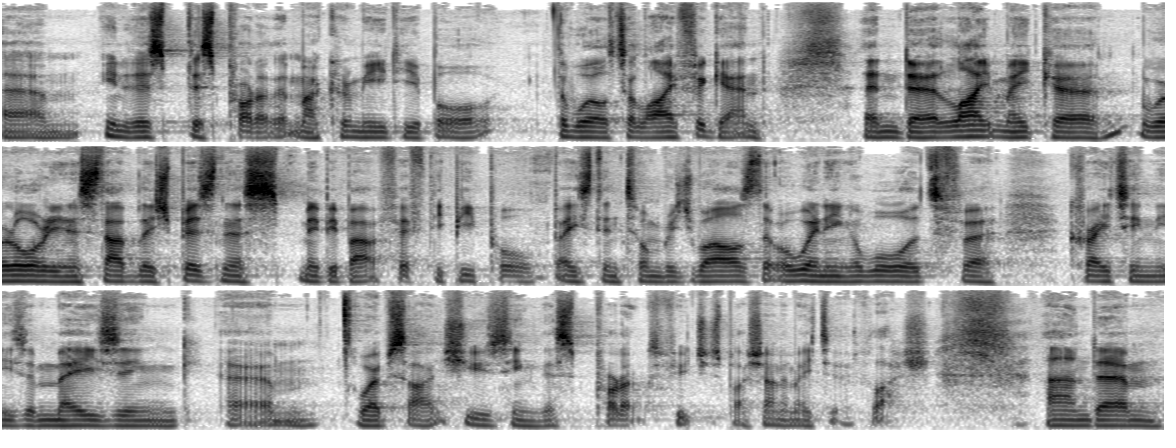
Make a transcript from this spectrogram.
um, you know, this this product that Macromedia bought the world to life again. And uh, Lightmaker, we're already an established business, maybe about 50 people based in Tunbridge Wells that were winning awards for creating these amazing um, websites using this product, Future Splash Animator Flash. And um,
